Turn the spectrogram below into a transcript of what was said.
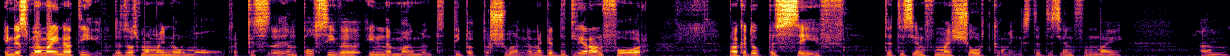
En dis maar my natuur. Dit was maar my normaal. Ek is 'n impulsiewe in the moment tipe persoon en ek het dit leer aanvaar. Maar ek het ook besef dit is een van my shortcomings. Dit is een van my um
